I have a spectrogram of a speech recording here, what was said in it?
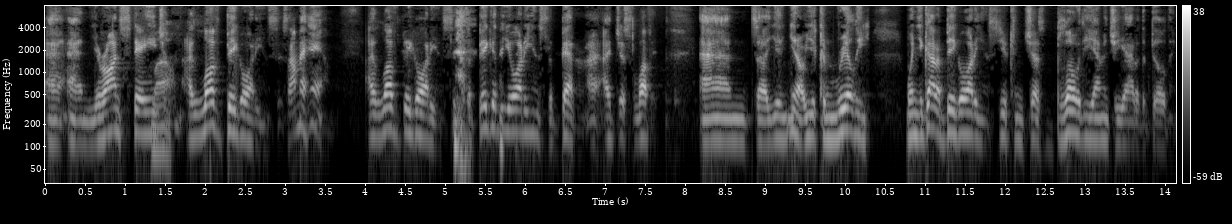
And, and you're on stage. Wow. I love big audiences. I'm a ham. I love big audiences. The bigger the audience, the better. I, I just love it. And uh, you you know you can really when you got a big audience, you can just blow the energy out of the building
